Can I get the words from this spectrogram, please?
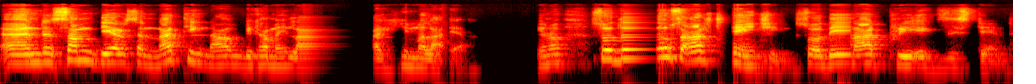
And some there's a nothing now becoming like Himalaya you know? So those are changing. So they are not pre-existent.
